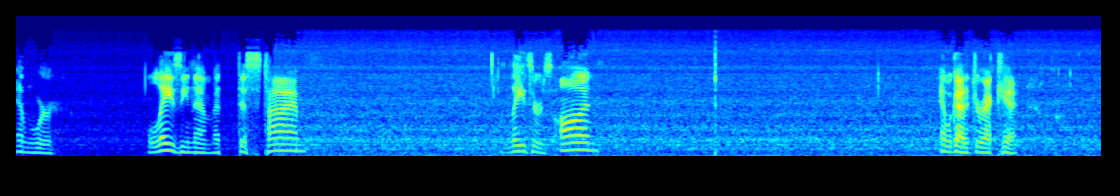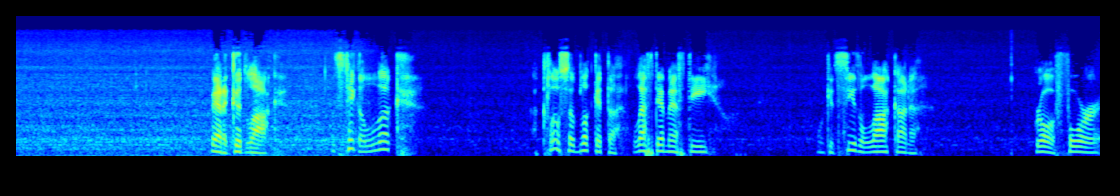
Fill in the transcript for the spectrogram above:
And we're lasing them at this time. Lasers on. And we got a direct hit. We had a good lock. Let's take a look, close-up look at the left MFD. We can see the lock on a row of four,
